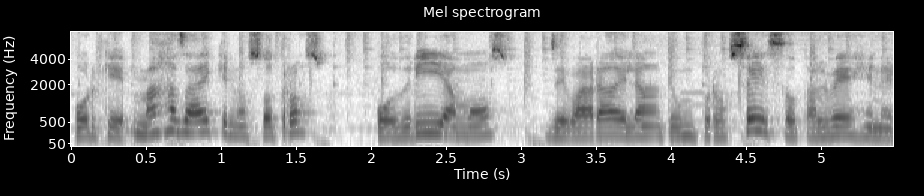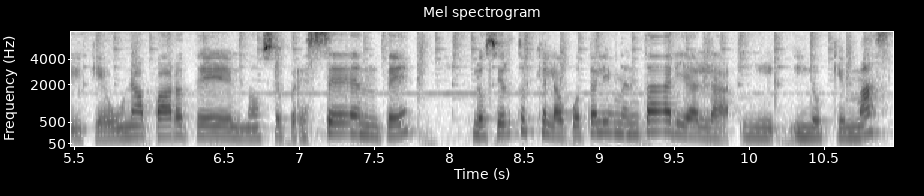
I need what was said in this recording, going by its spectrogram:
porque más allá de que nosotros podríamos llevar adelante un proceso tal vez en el que una parte no se presente, lo cierto es que la cuota alimentaria, lo que más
